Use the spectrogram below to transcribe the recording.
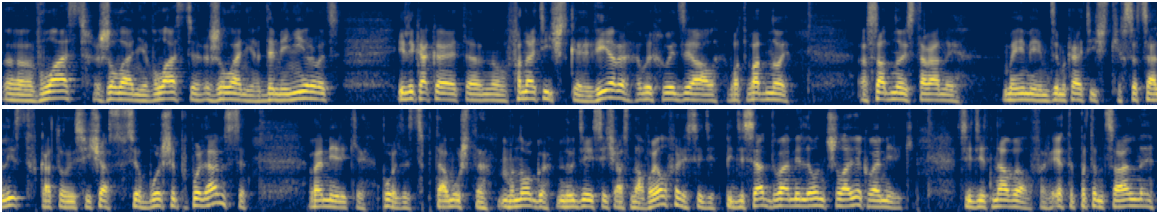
э, власть, желание власти, желание доминировать или какая-то ну, фанатическая вера в их идеал. Вот в одной с одной стороны, мы имеем демократических социалистов, которые сейчас все больше популярности в Америке пользуются, потому что много людей сейчас на велфаре сидит. 52 миллиона человек в Америке сидит на велфаре. Это потенциальные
